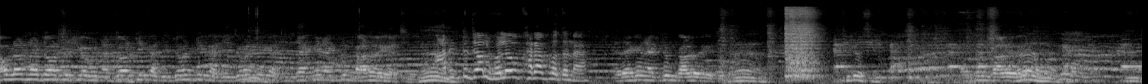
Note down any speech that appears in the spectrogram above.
আওলার না জল বেশি হবে না? জল ঠিক আছে জল ঠিক আছে জল ঠিক আছে। দেখেন একদম গাঢ় হয়ে গেছে। আর একটু জল হলেও খারাপ হতো না। দেখেন একদম গাঢ় হয়ে গেছে। হ্যাঁ ঠিক আছে। একদম গাঢ় হয়ে হ্যাঁ গেছে। হ্যাঁ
